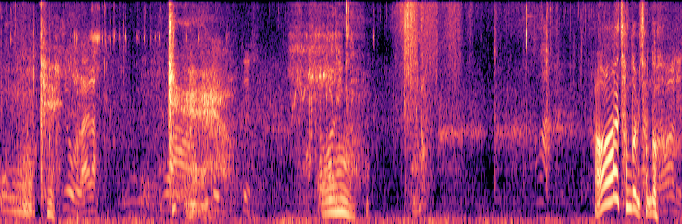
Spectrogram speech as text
오케이. 가라. 오. 아, 참돔이 참돔.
